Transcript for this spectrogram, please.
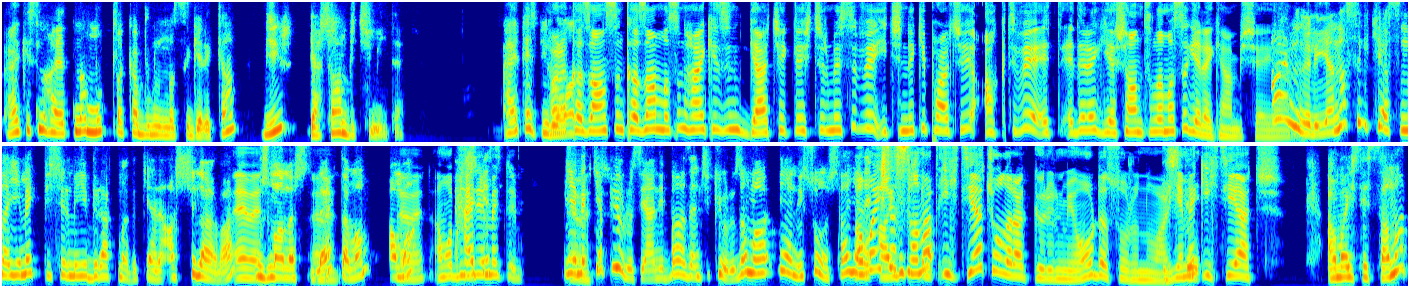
herkesin hayatında mutlaka bulunması gereken bir yaşam biçimiydi. Herkes bir Para roman... kazansın kazanmasın herkesin gerçekleştirmesi ve içindeki parçayı aktive et, ederek yaşantılaması gereken bir şey. Yani. Aynen öyle. Ya nasıl ki aslında yemek pişirmeyi bırakmadık. Yani aşçılar var. Evet. Uzmanlaştılar evet. tamam ama evet. ama biz herkes... yemek yemek evet. yapıyoruz yani bazen çıkıyoruz ama yani sonuçta yani Ama işte sanat şey ihtiyaç olarak görülmüyor. Orada sorun var. İşte, yemek ihtiyaç. Ama işte sanat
